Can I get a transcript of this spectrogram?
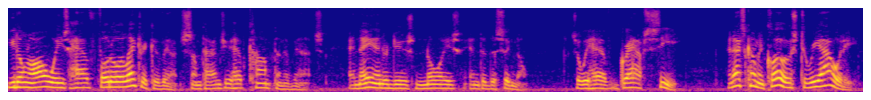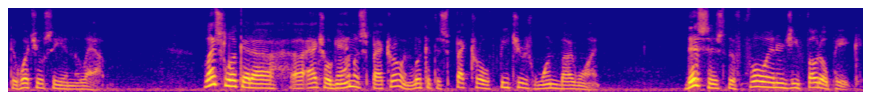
You don't always have photoelectric events. Sometimes you have Compton events, and they introduce noise into the signal. So we have graph C, and that's coming close to reality, to what you'll see in the lab. Let's look at a, a actual gamma spectral and look at the spectral features one by one. This is the full energy photo peak,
